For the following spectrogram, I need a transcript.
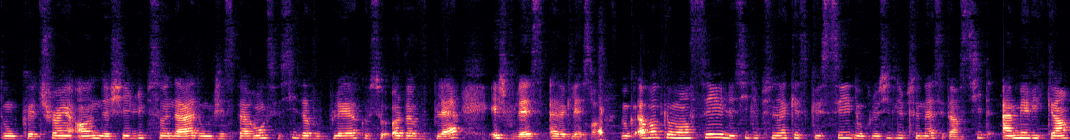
donc euh, try on de chez Lupsona. Donc j'espère vraiment que ceci va vous plaire, que ce haul va vous plaire et je vous laisse avec la. Donc avant de commencer, le site Lupsona qu'est-ce que c'est? Donc le site Lupsona c'est un site américain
